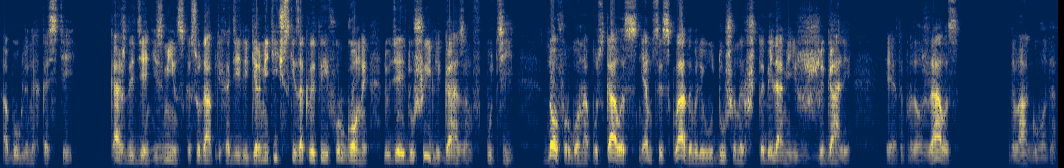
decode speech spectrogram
обугленных костей. Каждый день из Минска сюда приходили герметически закрытые фургоны. Людей душили газом в пути. Дно фургона опускалось, немцы складывали удушенных штабелями и сжигали и это продолжалось два года.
